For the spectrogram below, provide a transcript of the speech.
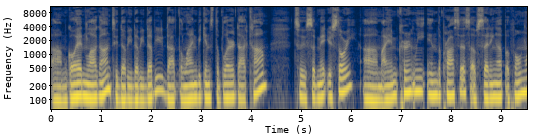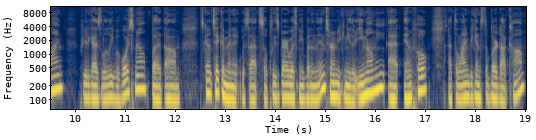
Um, go ahead and log on to www.thelinebeginstoblur.com to submit your story. Um, I am currently in the process of setting up a phone line for you guys to leave a voicemail, but um, it's going to take a minute with that, so please bear with me. But in the interim, you can either email me at info at thelinebeginstoblur.com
